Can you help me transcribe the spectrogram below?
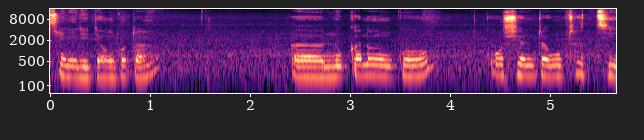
শ্রেণির এটা অঙ্কটা। লুকানো অঙ্ক। কোশ্চেনটা উঠাচ্ছি।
